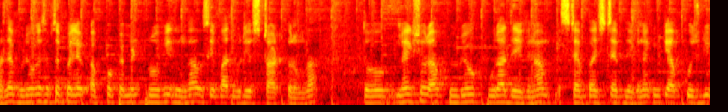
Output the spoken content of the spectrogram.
मतलब वीडियो के सबसे पहले आपको पेमेंट प्रूफ ही दूँगा, उसके बाद वीडियो स्टार्ट करूँगा। तो मेक श्योर आप वीडियो पूरा देखना स्टेप बाय स्टेप देखना, क्योंकि आप कुछ भी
